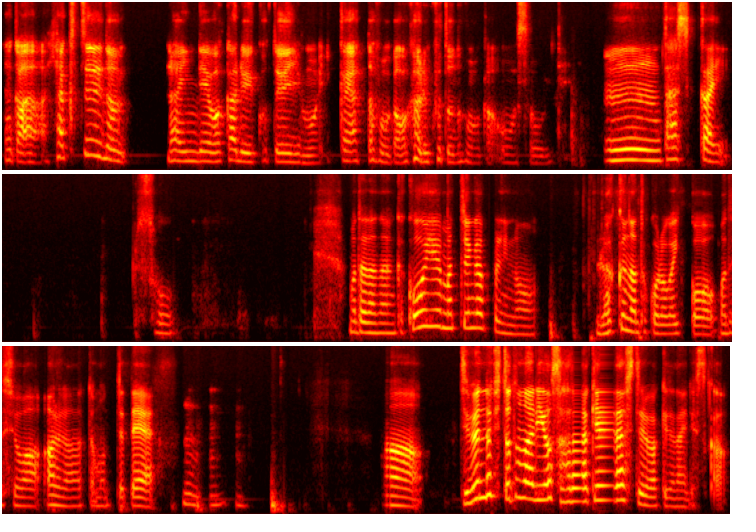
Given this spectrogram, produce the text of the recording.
なんか100通の LINE で分かることよりも一回会った方が分かることの方が多そうみたいな。うーん、確かに。そう。まあ、ただなんかこういうマッチングアプリの楽なところが一個私はあるなって思ってて、うんうんうん。まあ自分の人となりをさらけ出してるわけじゃないですか。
